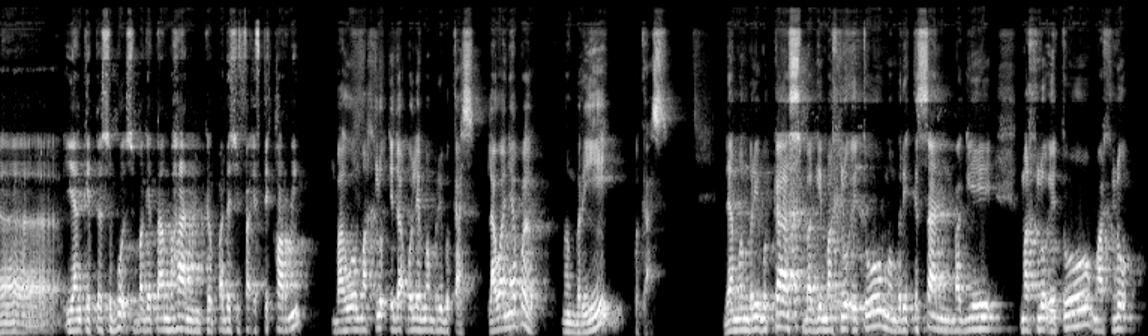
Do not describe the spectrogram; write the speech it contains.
uh, yang kita sebut sebagai tambahan kepada sifat iftiqar ni bahawa makhluk tidak boleh memberi bekas. Lawannya apa? Memberi bekas dan memberi bekas bagi makhluk itu, memberi kesan bagi makhluk itu, makhluk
